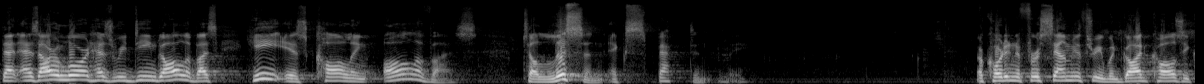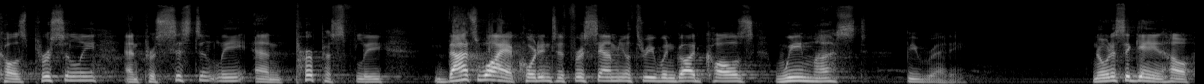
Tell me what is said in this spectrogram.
that as our Lord has redeemed all of us, He is calling all of us to listen expectantly. According to 1 Samuel 3, when God calls, He calls personally and persistently and purposefully that's why, according to 1 Samuel 3, when God calls, we must be ready. Notice again how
